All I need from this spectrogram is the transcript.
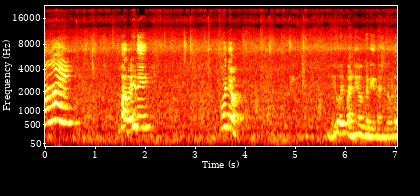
ഹായ് പറയടി കുഞ്ഞു നീ നോക്കണീന്ന് എന്നോട്.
